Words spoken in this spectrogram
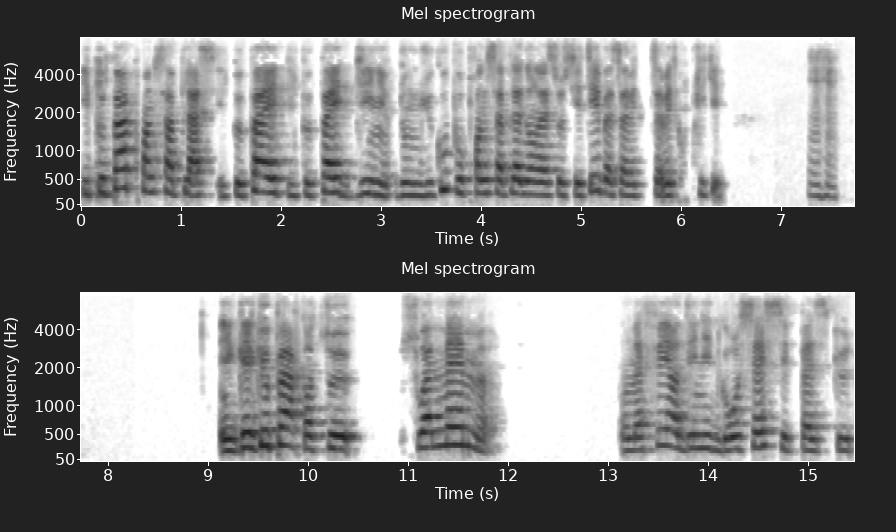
il peut mmh. pas prendre sa place. Il peut pas être. Il peut pas être digne. Donc du coup, pour prendre sa place dans la société, bah ça va être ça va être compliqué. Mmh Et quelque part, quand euh, soi-même on a fait un déni de grossesse, c'est parce que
